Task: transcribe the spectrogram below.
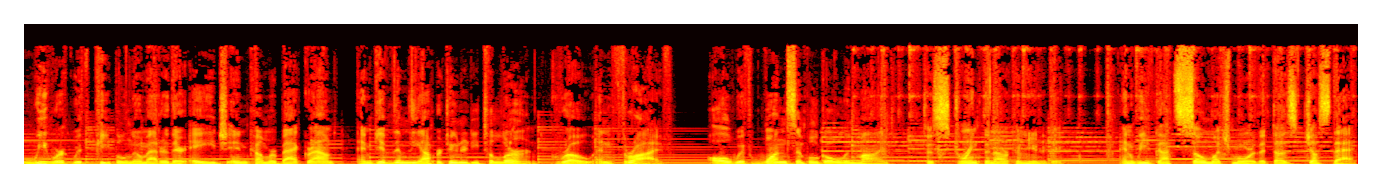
We work with people no matter their age, income, or background and give them the opportunity to learn, grow, and thrive, all with one simple goal in mind to strengthen our community. And we've got so much more that does just that.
